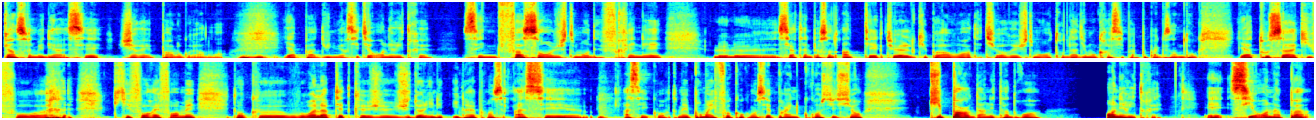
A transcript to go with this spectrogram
qu'un seul média, c'est géré par le gouvernement. Mhm. Il n'y a pas d'université en Érythrée c'est une façon justement de freiner certaines personnes intellectuelles qui peuvent avoir des théories justement autour de la démocratie par, exemple. Donc il y a tout ça qu'il faut euh, faut réformer. Donc euh, voilà peut-être que je, donne une, réponse assez euh, assez courte mais pour moi il faut qu'on commence par une constitution qui parle d'un état de droit en Érythrée. Et si on n'a pas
